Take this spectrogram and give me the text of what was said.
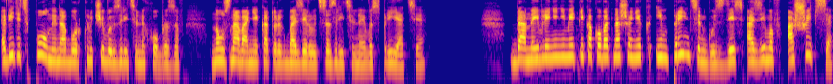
видеть полный набор ключевых зрительных образов, на узнавании которых базируется зрительное восприятие. Данное явление не имеет никакого отношения к импринтингу. Здесь Азимов ошибся.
